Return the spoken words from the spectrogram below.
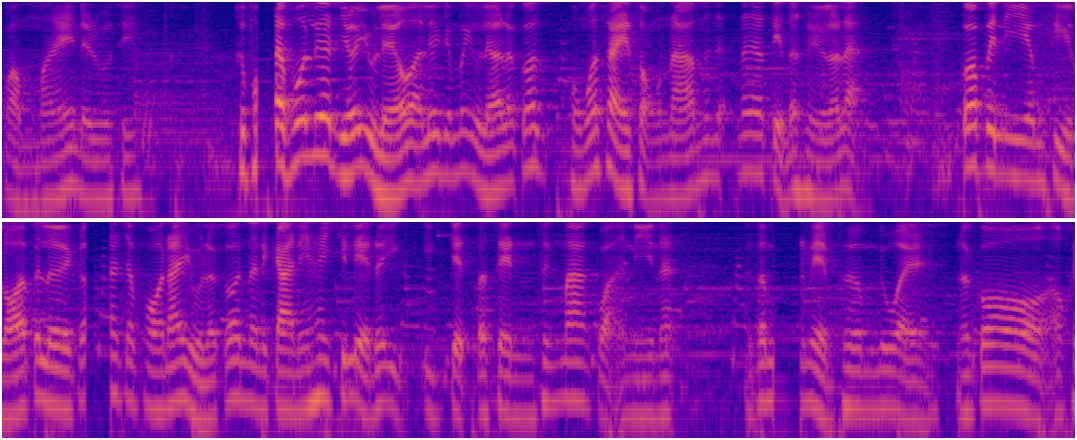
กว่าไหมเดี๋ยวดูสิ คือเพราะแต่เพราะเลือดเยอะอยู่แล้วอะเลือดยังไม่อยู่แล้ว แล้วก็ผมว่าใส่สองน้ำน่าจะน่าจะติดระเหยอยู่แล้วแหละ ก็เป็น EM 400 ไปเลยก็น่าจะพอได้อยู่ แล้วก็นาฬิกานี้ให้คิดเลทด้วยอีกอีก 7%ซึ่งมากกว่าอันนี้นะ แล้วก็มีเมทเพิ่มด้วย แล้วก็โอเค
